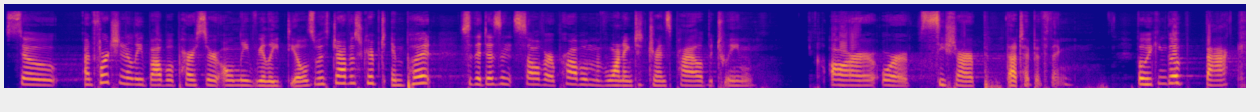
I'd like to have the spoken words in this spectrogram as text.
So unfortunately, Babel parser only really deals with JavaScript input, so that doesn't solve our problem of wanting to transpile between R or C sharp, that type of thing. But we can go back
